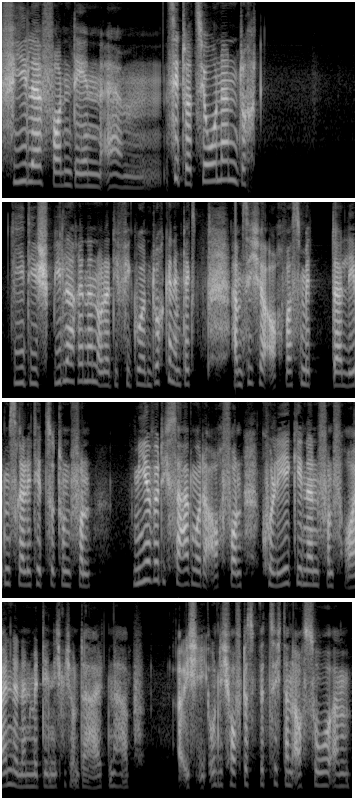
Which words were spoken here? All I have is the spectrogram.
viele von den ähm, Situationen, durch die die Spielerinnen oder die Figuren durchgehen im Text, haben sicher auch was mit der Lebensrealität zu tun von mir, würde ich sagen, oder auch von Kolleginnen, von Freundinnen, mit denen ich mich unterhalten habe. Ich, und ich hoffe, das wird sich dann auch so ähm,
